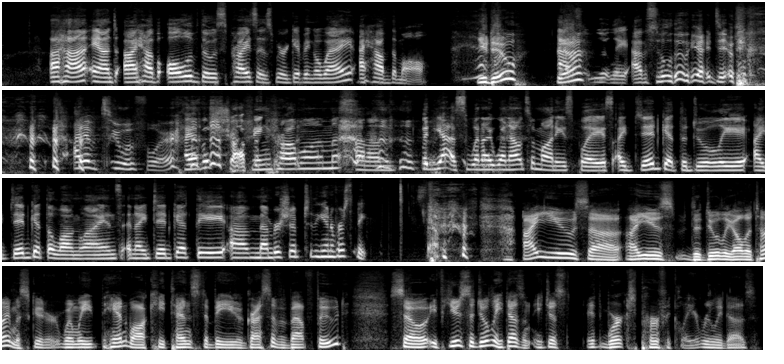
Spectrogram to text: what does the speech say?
Uh huh. And I have all of those prizes we're giving away. I have them all. You do? Yeah? Absolutely. Absolutely. I do. I have two of four. I have a shopping problem. Um, but yes, when I went out to Monty's place, I did get the dually, I did get the long lines, and I did get the um, membership to the university. I use uh, I use the dually all the time with Scooter. When we hand walk, he tends to be aggressive about food. So if you use the dually, he doesn't. He just it works perfectly. It really does.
